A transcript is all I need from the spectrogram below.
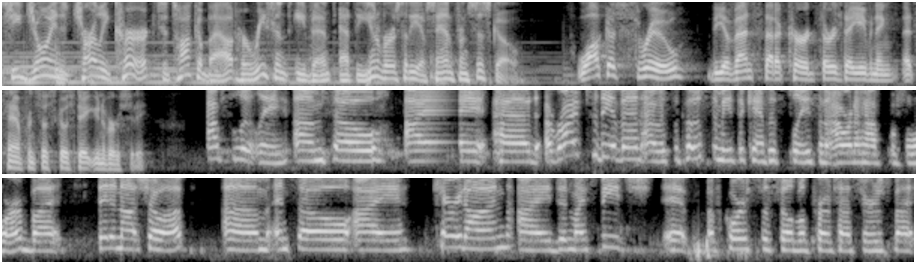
She joined Charlie Kirk to talk about her recent event at the University of San Francisco. Walk us through the events that occurred Thursday evening at San Francisco State University. Absolutely. Um, so I had arrived to the event. I was supposed to meet the campus police an hour and a half before, but they did not show up. Um, and so I carried on. I did my speech. It, of course, was filled with protesters, but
